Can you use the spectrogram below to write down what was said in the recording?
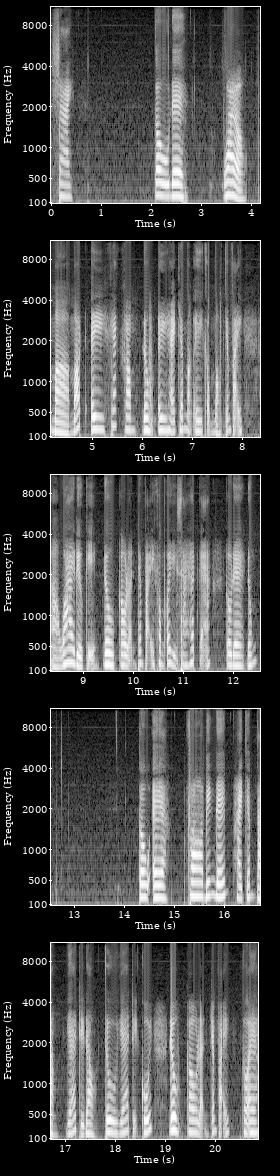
sai. câu D while m mod y khác không do y hai chấm bằng y cộng một chấm phẩy à, while điều kiện do câu lệnh chấm phẩy không có gì sai hết cả câu D đúng câu E for biến đếm hai chấm bằng giá trị đầu to giá trị cuối. Do câu lệnh chấm phẩy. Câu E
